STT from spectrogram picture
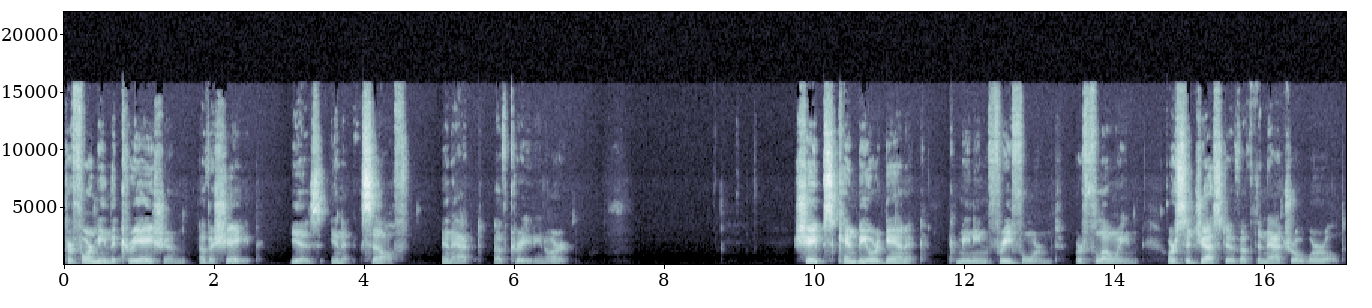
Performing the creation of a shape is in itself an act of creating art. Shapes can be organic, meaning free formed or flowing or suggestive of the natural world.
